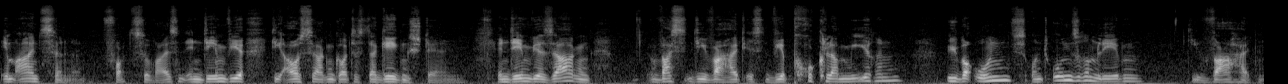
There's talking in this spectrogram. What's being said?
im Einzelnen fortzuweisen, indem wir die Aussagen Gottes dagegen stellen, indem wir sagen, was die Wahrheit ist. Wir proklamieren über uns und unserem Leben die Wahrheiten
